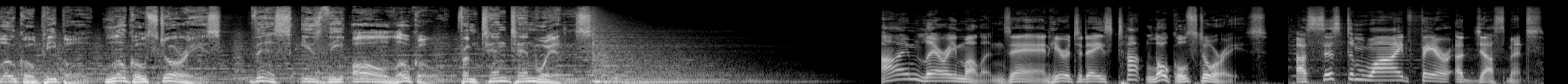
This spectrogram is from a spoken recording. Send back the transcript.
Local people, local stories. This is the All Local from 1010 Wins. I'm Larry Mullins, and here are today's top local stories. A system wide fare adjustment.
